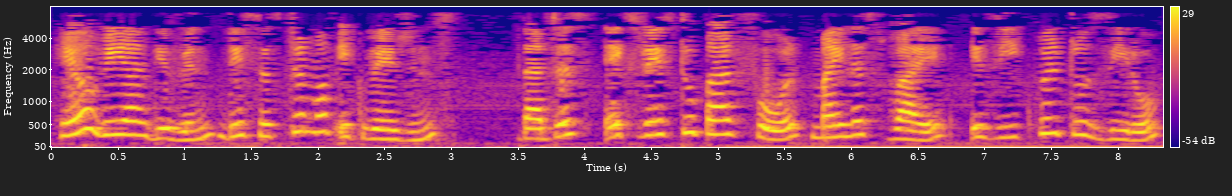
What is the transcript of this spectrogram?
Here we are given the system of equations that is x raised to power 4 minus y is equal to 0.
